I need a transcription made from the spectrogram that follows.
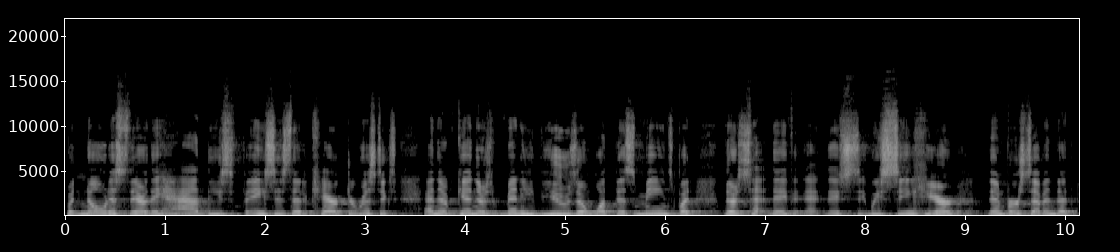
But notice there, they have these faces that characteristics. And again, there's many views on what this means. But there's, they, they, we see here in verse 7 that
